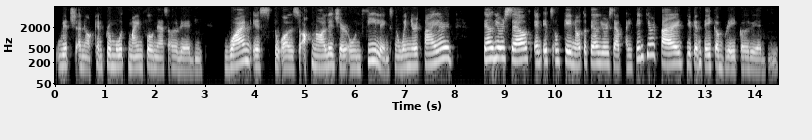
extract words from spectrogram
which ano, can promote mindfulness already. One is to also acknowledge your own feelings. Now when you're tired tell yourself and it's okay no to tell yourself i think you're tired you can take a break already.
